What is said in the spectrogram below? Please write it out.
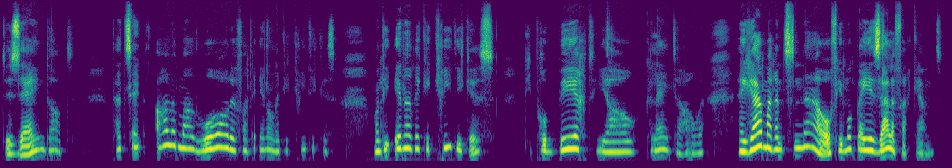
te zijn dat? Dat zijn allemaal woorden van de innerlijke criticus. Want die innerlijke criticus, die probeert jou klein te houden. En ga maar eens na of je hem ook bij jezelf herkent.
